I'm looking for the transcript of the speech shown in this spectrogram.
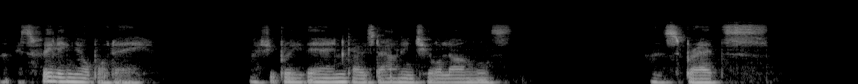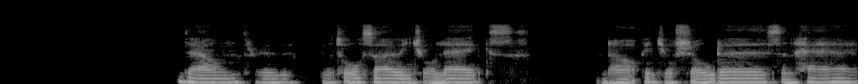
that is filling your body. As you breathe in, goes down into your lungs and spreads down through your torso into your legs and up into your shoulders and head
